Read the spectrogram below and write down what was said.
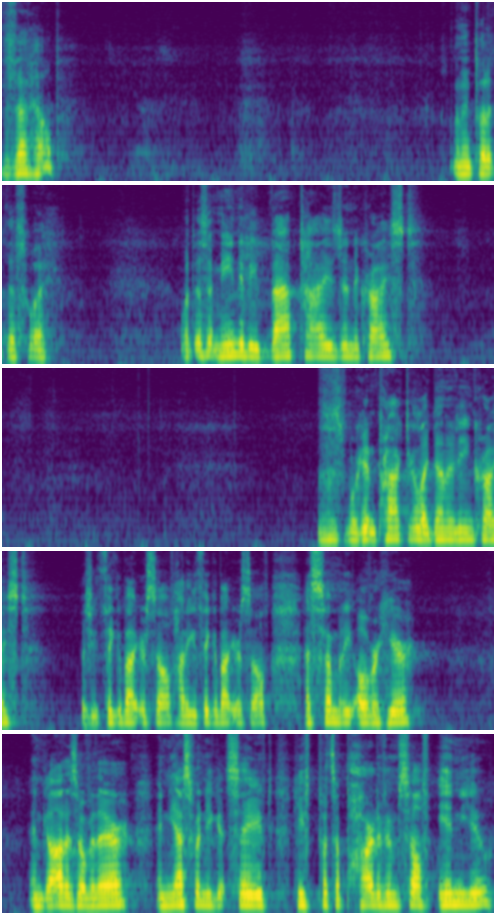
Does that help? Let me put it this way. What does it mean to be baptized into Christ? This is, we're getting practical identity in Christ. As you think about yourself, how do you think about yourself as somebody over here? And God is over there. And yes, when you get saved, He puts a part of Himself in you.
